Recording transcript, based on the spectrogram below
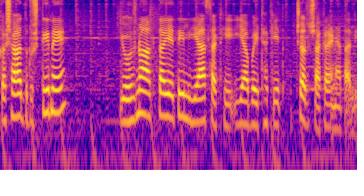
कशा दृष्टीने योजना आखता येतील यासाठी या बैठकीत चर्चा करण्यात आली.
